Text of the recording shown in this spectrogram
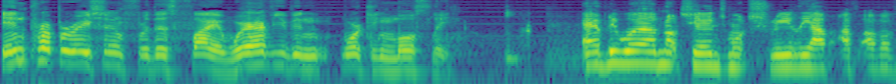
In preparation for this fight, where have you been working mostly? Everywhere. I've not changed much really. I've, I've, I've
